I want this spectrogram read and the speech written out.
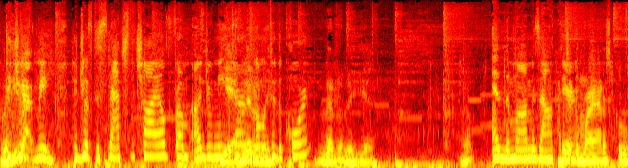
but Did you you got me. Did you have to snatch the child from underneath Yeah, her, going through the court, Literally, yeah. and the mom is out I there? took him right out of school.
